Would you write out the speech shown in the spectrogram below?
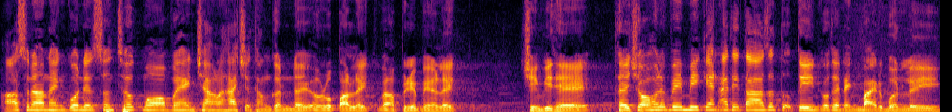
Arsenal hành quân đến sân Turkmore với hành trang là hai trận thắng gần đây ở Europa League và Premier League. Chính vì thế, thầy trò huấn luyện viên Mikel Arteta rất tự tin có thể đánh bại được Burnley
